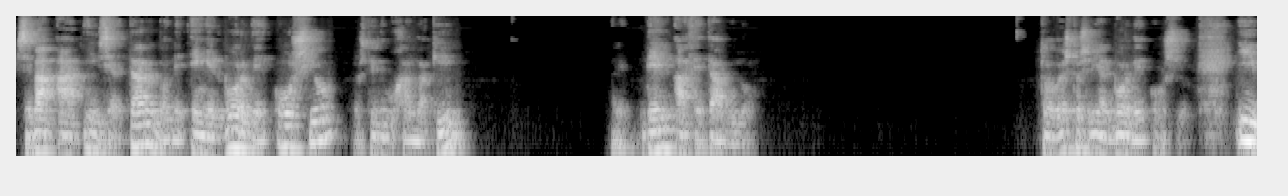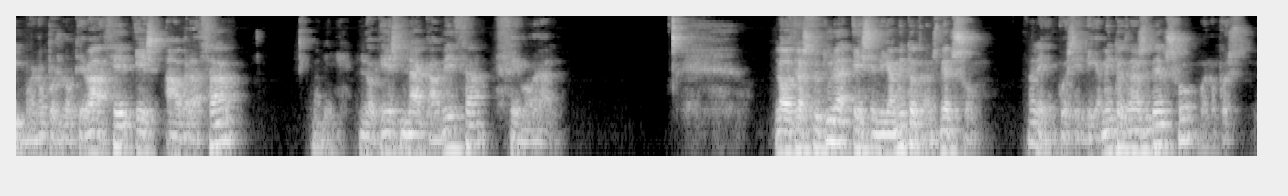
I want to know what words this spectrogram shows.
Se va a insertar donde en el borde óseo, lo estoy dibujando aquí, del acetábulo. Todo esto sería el borde óseo. Y, bueno, pues lo que va a hacer es abrazar lo que es la cabeza femoral. La otra estructura es el ligamento transverso. ¿Vale? Pues el ligamento transverso, bueno, pues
